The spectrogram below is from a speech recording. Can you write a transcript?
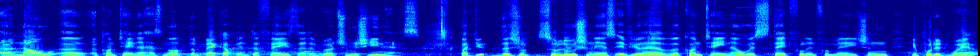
uh, now, uh, a container has not the backup interface that a virtual machine has. But you, the sol- solution is if you have a container with stateful information, you put it where?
